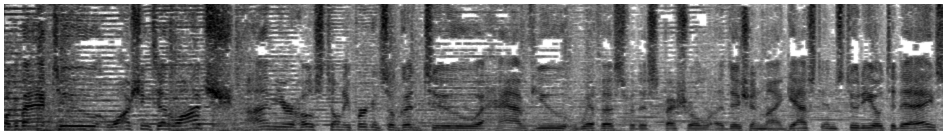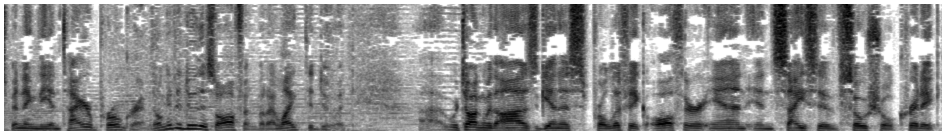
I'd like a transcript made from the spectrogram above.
Welcome back to Washington Watch. I'm your host, Tony Perkins. So good to have you with us for this special edition. My guest in studio today, spending the entire program. Don't get to do this often, but I like to do it. Uh, we're talking with Os Guinness, prolific author and incisive social critic.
